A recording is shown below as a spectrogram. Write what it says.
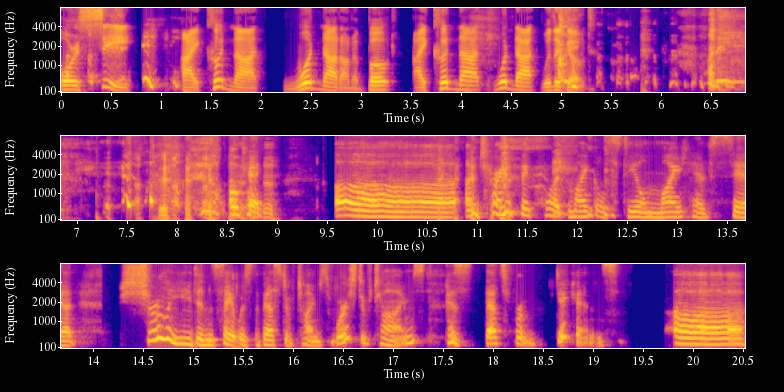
or C. I could not, would not on a boat. I could not, would not with a goat. okay. Uh, I'm trying to think what Michael Steele might have said. Surely he didn't say it was the best of times, worst of times, because that's from Dickens. Uh,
